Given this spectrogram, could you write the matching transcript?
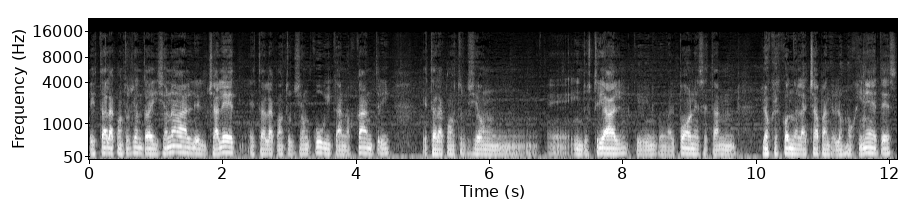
Está la construcción tradicional, el chalet, está la construcción cúbica en los country, está la construcción eh, industrial, que viene con galpones, están los que esconden la chapa entre los mojinetes,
